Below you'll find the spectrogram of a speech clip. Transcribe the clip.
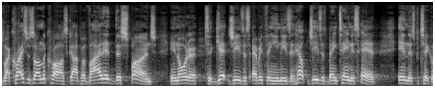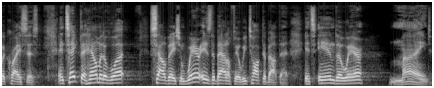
while Christ was on the cross, God provided this sponge in order to get Jesus everything he needs and help Jesus maintain his head in this particular crisis. And take the helmet of what? Salvation. Where is the battlefield? We talked about that. It's in the where? Mind.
